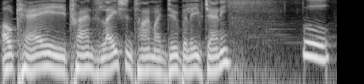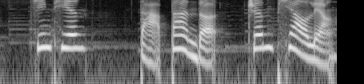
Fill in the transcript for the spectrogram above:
Okay, translation time, I do believe, Jenny. 你今天打扮的真漂亮。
